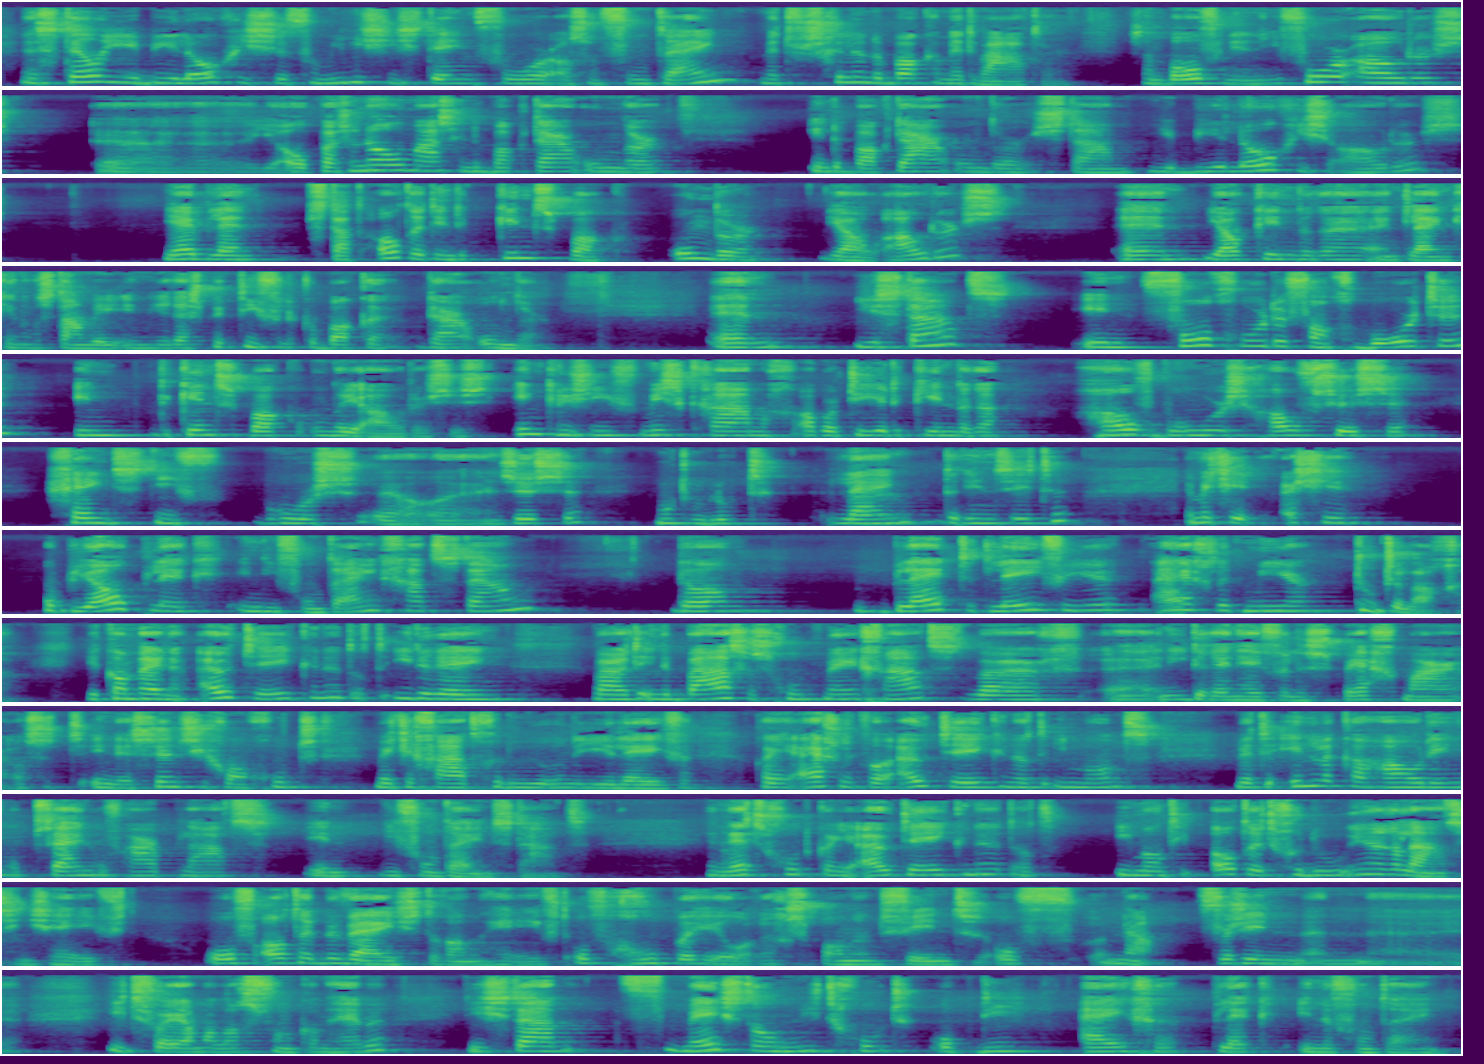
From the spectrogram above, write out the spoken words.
En stel je je biologische familiesysteem voor als een fontein met verschillende bakken met water. Er staan bovenin je voorouders, uh, je opa's en oma's, in de bak daaronder. In de bak daaronder staan je biologische ouders. Jij staat altijd in de kindsbak onder jouw ouders. En jouw kinderen en kleinkinderen staan weer in die respectievelijke bakken daaronder. En je staat in volgorde van geboorte in de kindsbak onder je ouders. Dus inclusief miskramen, geaborteerde kinderen, halfbroers, halfzussen, geen stiefbroers uh, en zussen. Moet een bloedlijn erin zitten. En met je, als je op jouw plek in die fontein gaat staan, dan blijkt het leven je eigenlijk meer toe te lachen. Je kan bijna uittekenen dat iedereen waar het in de basis goed mee gaat, waar, uh, en iedereen heeft wel eens maar als het in de essentie gewoon goed met je gaat gedurende je leven, kan je eigenlijk wel uittekenen dat iemand met de innerlijke houding op zijn of haar plaats in die fontein staat. En net zo goed kan je uittekenen dat iemand die altijd gedoe in relaties heeft, of altijd bewijsdrang heeft. Of groepen heel erg spannend vindt. Of nou, verzin en, uh, iets waar je allemaal last van kan hebben. Die staan meestal niet goed op die eigen plek in de fontein.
